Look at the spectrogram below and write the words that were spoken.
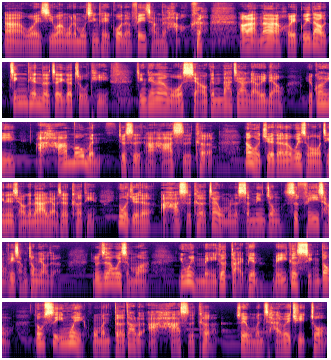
那我也希望我的母亲可以过得非常的好。好了，那回归到今天的这个主题，今天呢，我想要跟大家聊一聊有关于啊哈 moment，就是啊哈时刻。那我觉得呢，为什么我今天想要跟大家聊这个课题？因为我觉得啊哈时刻在我们的生命中是非常非常重要的。你们知道为什么吗？因为每一个改变，每一个行动，都是因为我们得到了啊哈时刻，所以我们才会去做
